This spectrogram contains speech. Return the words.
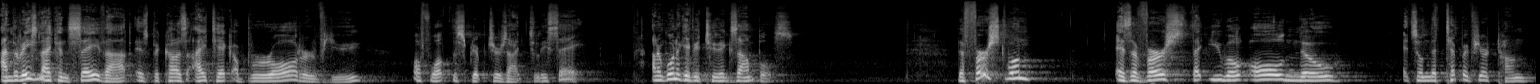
And the reason I can say that is because I take a broader view of what the scriptures actually say. And I'm going to give you two examples. The first one is a verse that you will all know, it's on the tip of your tongue.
